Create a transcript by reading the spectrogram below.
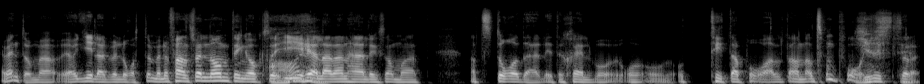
jag vet inte om jag, jag gillade väl låten, men det fanns väl någonting också Ja, i ja. hela den här liksom att, att stå där lite själv och, och, och, och titta på allt annat som pågick. Det.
